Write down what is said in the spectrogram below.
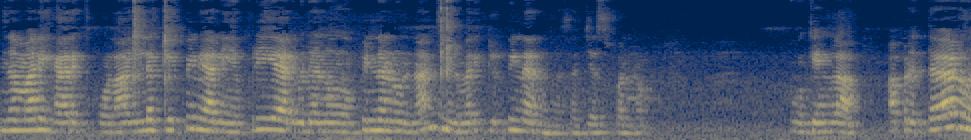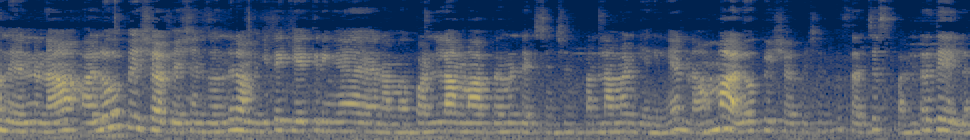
இந்த மாதிரி ஹேருக்கு போகலாம் இல்லை கிளிப்பிங் ஹேர் நீங்கள் ஃப்ரீ ஹேர் விடணும் பின்னணும்னா நீங்கள் இந்த மாதிரி கிளிப்பிங் ஹேர் நாங்கள் சஜஸ்ட் பண்ணுறோம் ஓகேங்களா அப்புறம் தேர்ட் வந்து என்னன்னா அலோபேஷா பேஷன்ஸ் வந்து நம்ம கிட்ட கேட்குறீங்க நம்ம பண்ணலாமா பெர்மனெண்ட் எக்ஸ்டென்ஷன் பண்ணலாமான்னு கேட்குறீங்க நம்ம அலோபேஷா பேஷனுக்கு சஜஸ்ட் பண்ணுறதே இல்லை.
